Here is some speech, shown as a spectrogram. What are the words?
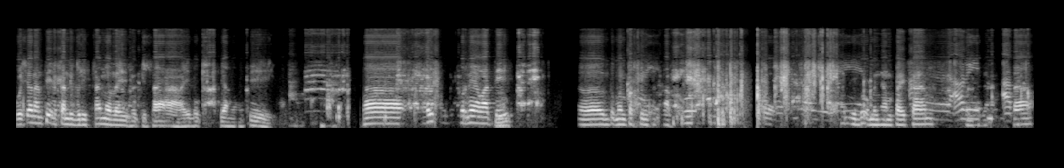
Pulsa nanti akan diberikan oleh ibu kita, ibu yang nanti. Uh, Kurniawati, eh, untuk mempersingkat waktu, eh, Ibu menyampaikan kita.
